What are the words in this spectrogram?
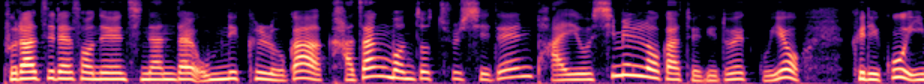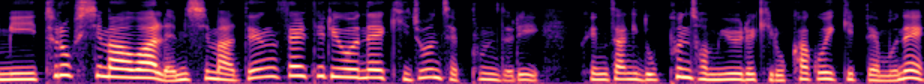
브라질에서는 지난달 옴니클로가 가장 먼저 출시된 바이오 시밀러가 되기도 했고요. 그리고 이미 트룩시마와 램시마 등 셀트리온의 기존 제품들이 굉장히 높은 점유율을 기록하고 있기 때문에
